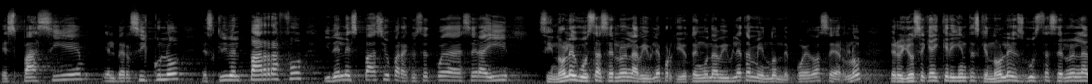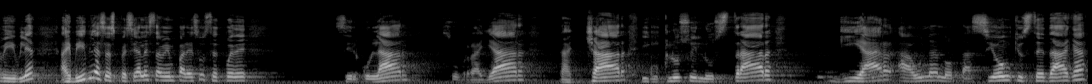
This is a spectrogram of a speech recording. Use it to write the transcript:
espacie el versículo, escribe el párrafo y déle espacio para que usted pueda hacer ahí, si no le gusta hacerlo en la Biblia, porque yo tengo una Biblia también donde puedo hacerlo, pero yo sé que hay creyentes que no les gusta hacerlo en la Biblia. Hay Biblias especiales también para eso, usted puede circular, subrayar, tachar, incluso ilustrar, guiar a una anotación que usted haga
